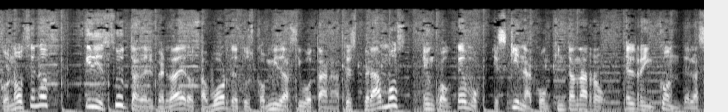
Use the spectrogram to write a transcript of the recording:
conócenos y disfruta del verdadero sabor de tus comidas y botanas. Te esperamos en Cuauhtémoc, esquina con Quintana Roo, el rincón de las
